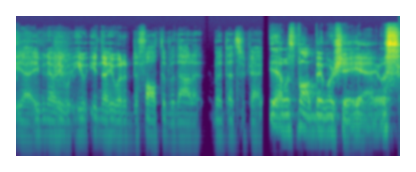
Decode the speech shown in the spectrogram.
Yeah. Even though he, he even though he would have defaulted without it, but that's okay. Yeah, it was Bob Benmosche. Yeah, it was.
